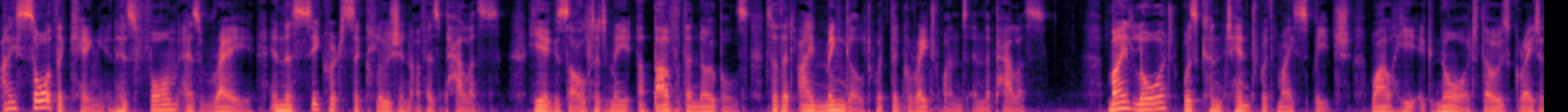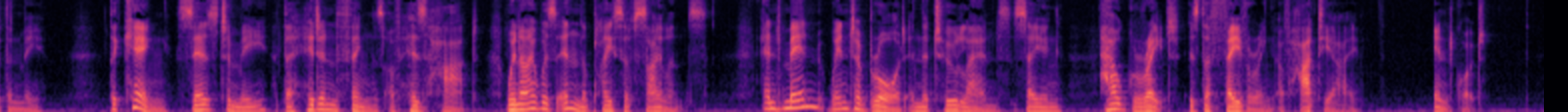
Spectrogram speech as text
I saw the king in his form as Re in the secret seclusion of his palace. He exalted me above the nobles, so that I mingled with the great ones in the palace. My lord was content with my speech, while he ignored those greater than me. The king says to me the hidden things of his heart, when I was in the place of silence. And men went abroad in the two lands, saying, How great is the favouring of Hatiay!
